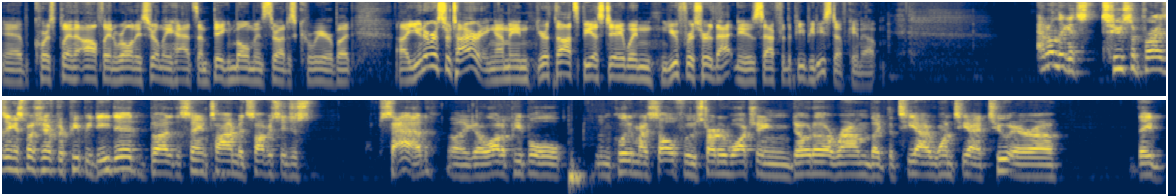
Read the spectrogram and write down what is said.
of course, playing the offlane role, and he certainly had some big moments throughout his career. But uh, Universe retiring. I mean, your thoughts, BSJ, when you first heard that news after the PPD stuff came out? I don't think it's too surprising, especially after PPD did, but at the same time, it's obviously just sad. Like a lot of people, including myself, who started watching Dota around like the TI one, TI two era, they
